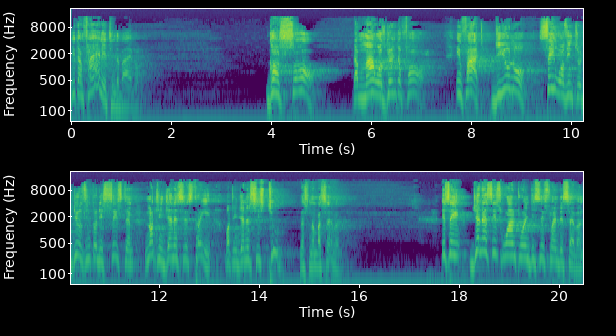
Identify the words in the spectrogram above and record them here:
You can find it in the Bible. God saw that man was going to fall. In fact, do you know sin was introduced into the system not in Genesis 3, but in Genesis 2, verse number 7. You see, Genesis 1 26, 27,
